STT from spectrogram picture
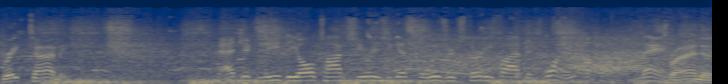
great timing. Magic lead the all-time series against the Wizards 35 to 20. Oh, man. Trying to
